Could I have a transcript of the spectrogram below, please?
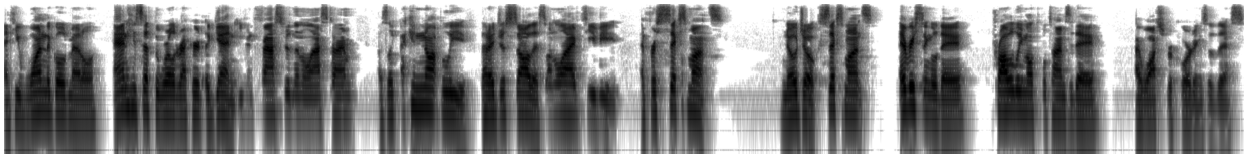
And he won the gold medal, and he set the world record again, even faster than the last time. I was like, I cannot believe that I just saw this on live TV. And for six months, no joke, six months, every single day, probably multiple times a day, I watched recordings of this.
